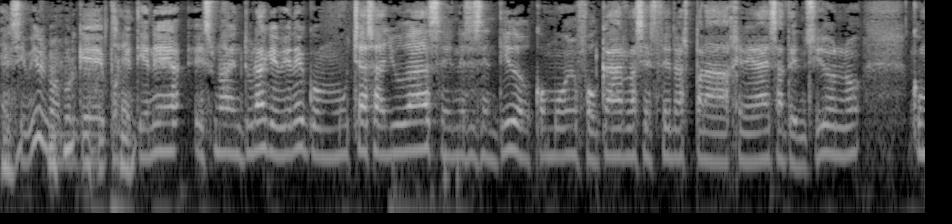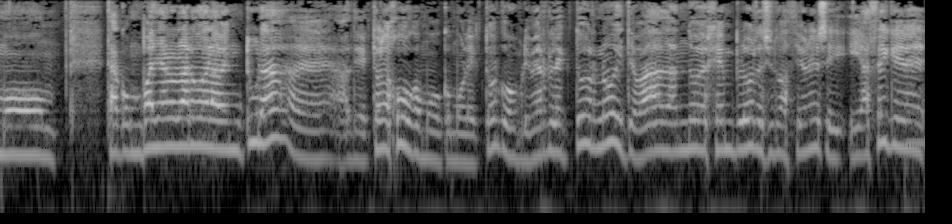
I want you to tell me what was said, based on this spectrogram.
en sí mismo, porque, porque Sí. tiene es una aventura que viene con muchas ayudas en ese sentido, cómo enfocar las escenas para generar esa tensión, ¿no? Cómo te acompaña a lo largo de la aventura eh, al director de juego como, como lector, como primer lector, ¿no? Y te va dando ejemplos de situaciones y, y hace que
